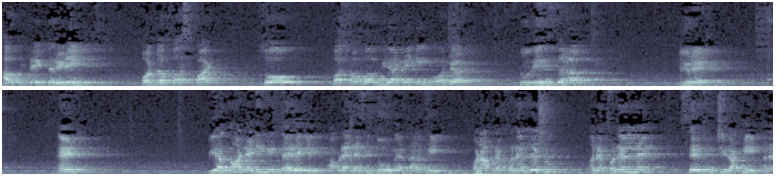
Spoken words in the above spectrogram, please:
How to take the reading for the first part so first of all we are taking water to rinse the urate and we are not adding it directly આપણે એને સીધું ઉમેરતા નથી પણ આપણે ફનેલ લેશું અને ફનેલને સેજ ઊંચી રાખી અને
